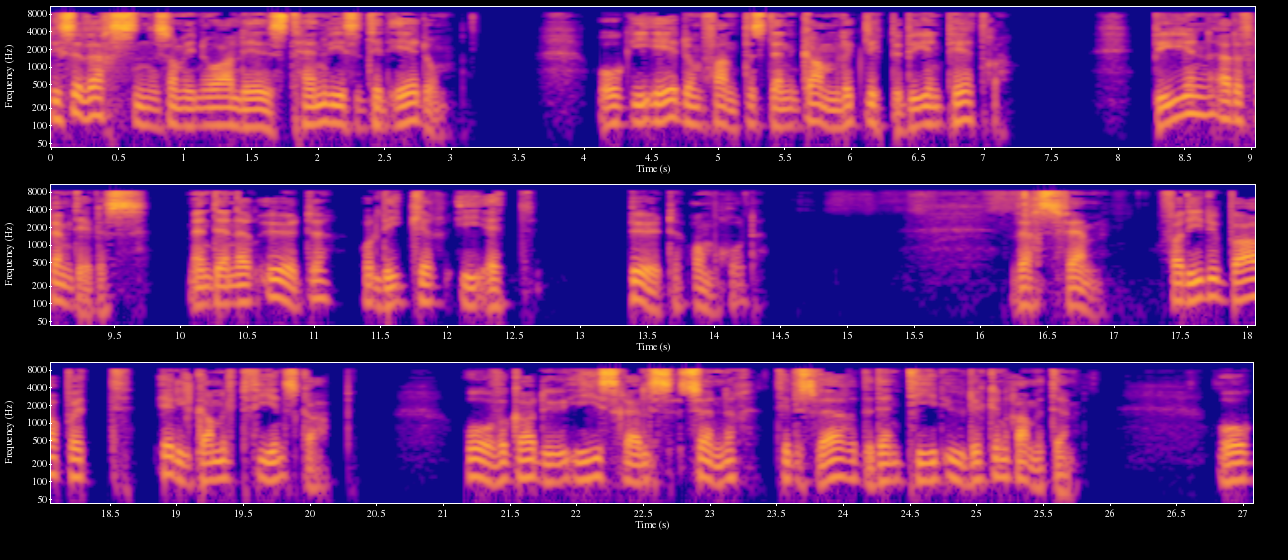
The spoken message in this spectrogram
Disse versene som vi nå har lest, henviser til Edom, og i Edom fantes den gamle klippebyen Petra. Byen er det fremdeles, men den er øde og ligger i et øde område. Vers fem Fordi du bar på et eldgammelt fiendskap, overga du Israels sønner til sverdet den tid ulykken rammet dem, og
